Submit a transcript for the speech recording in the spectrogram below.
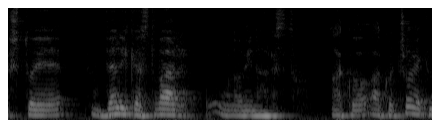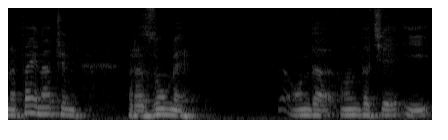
što je velika stvar u novinarstvu. Ako, ako čovjek na taj način razume onda, onda će i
